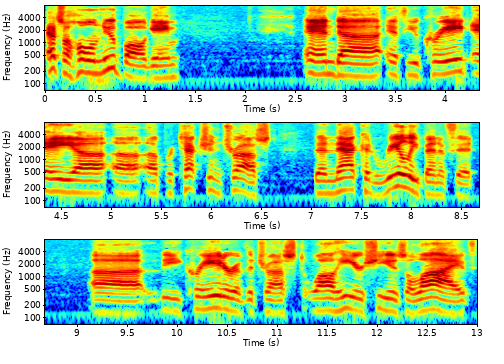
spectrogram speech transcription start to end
that's a whole new ball game. And uh, if you create a, uh, a, protection trust, then that could really benefit uh, the creator of the trust while he or she is alive.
